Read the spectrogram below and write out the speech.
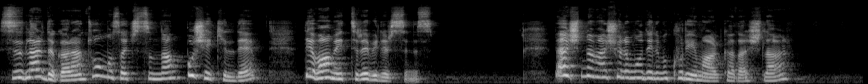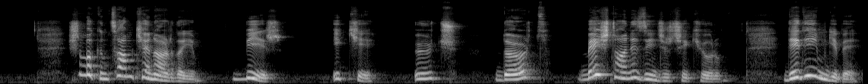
sizler de garanti olması açısından bu şekilde devam ettirebilirsiniz. Ben şimdi hemen şöyle modelimi kurayım arkadaşlar. Şimdi bakın tam kenardayım. 1, 2, 3, 4, 5 tane zincir çekiyorum. Dediğim gibi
